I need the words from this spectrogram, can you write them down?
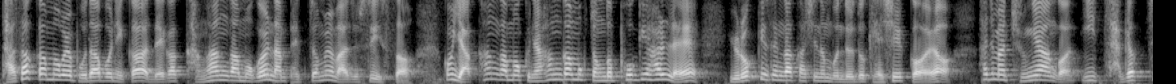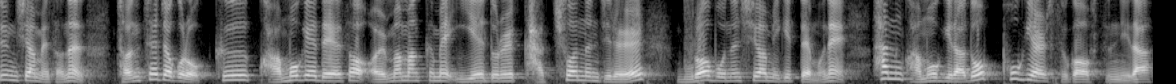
다섯 과목을 보다 보니까 내가 강한 과목을 난 100점을 맞을 수 있어. 그럼 약한 과목 그냥 한 과목 정도 포기할래. 이렇게 생각하시는 분들도 계실 거예요. 하지만 중요한 건이 자격증 시험에서는 전체적으로 그 과목에 대해서 얼마만큼의 이해도를 갖추었는지를 물어보는 시험이기 때문에 한 과목이라도 포기할 수가 없습니다.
